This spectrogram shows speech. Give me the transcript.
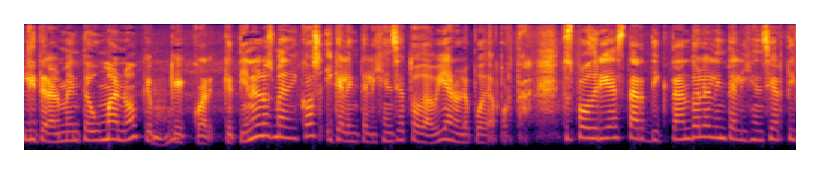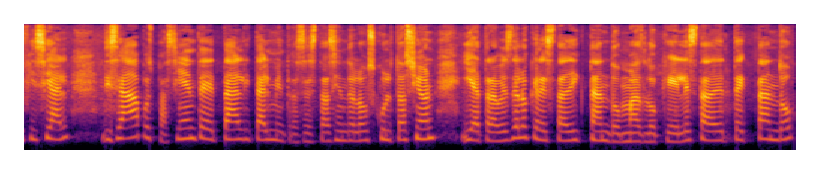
literalmente humano que, que, tienen los médicos y que la inteligencia todavía no le puede aportar. Entonces podría estar dictándole la inteligencia artificial, dice, ah, pues paciente de tal y tal mientras está haciendo la auscultación y a través de lo que le está dictando más lo que él está detectando,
